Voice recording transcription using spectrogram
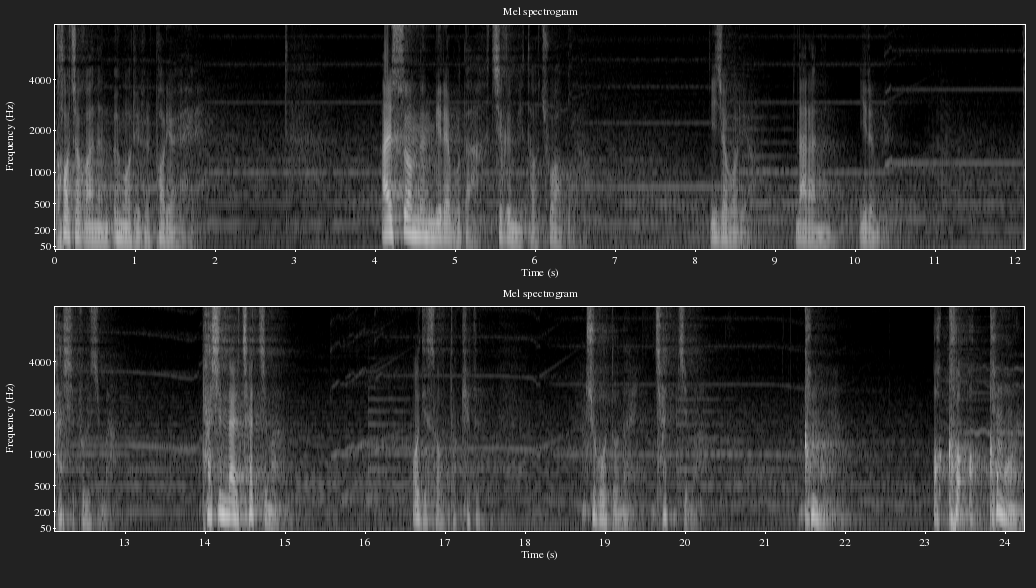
커져가는 응어리를 버려야 해. 알 수 없는 미래보다 지금이 더 좋아 보여. 잊어버려 나라는 이름을. 다시 부르지 마. 다신 날 찾지 마. 어디서 어떻게든 죽어도 날 찾지 마. Come. 어, 커, 어, on.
